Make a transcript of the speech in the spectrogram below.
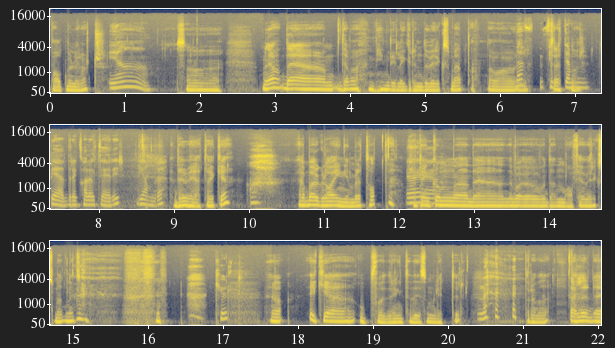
på alt mulig rart. Ja. Så Men ja, det, det var min lille gründervirksomhet, da. Det var Men fikk de bedre karakterer, de andre? Det vet jeg ikke. Jeg er bare glad ingen ble tatt, jeg. Ja, For ja, tenk om eh, det, det var jo den mafiavirksomheten, liksom. Kult. Ja. Ikke oppfordring til de som lytter. Prøv det. Eller det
